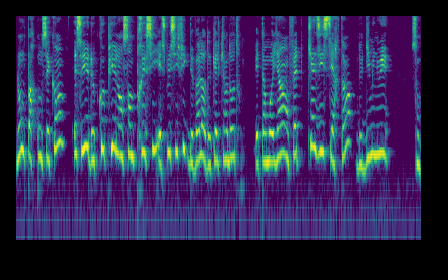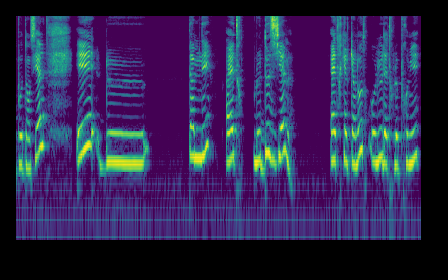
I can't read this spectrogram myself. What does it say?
Donc par conséquent, essayer de copier l'ensemble précis et spécifique des valeurs de quelqu'un d'autre est un moyen en fait quasi certain de diminuer son potentiel et de t'amener à être le deuxième, être quelqu'un d'autre au lieu d'être le premier,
